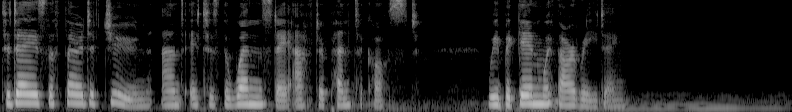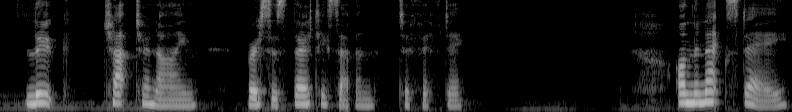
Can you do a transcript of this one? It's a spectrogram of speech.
Today is the 3rd of June, and it is the Wednesday after Pentecost. We begin with our reading. Luke chapter 9, verses 37 to 50. On the next day,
